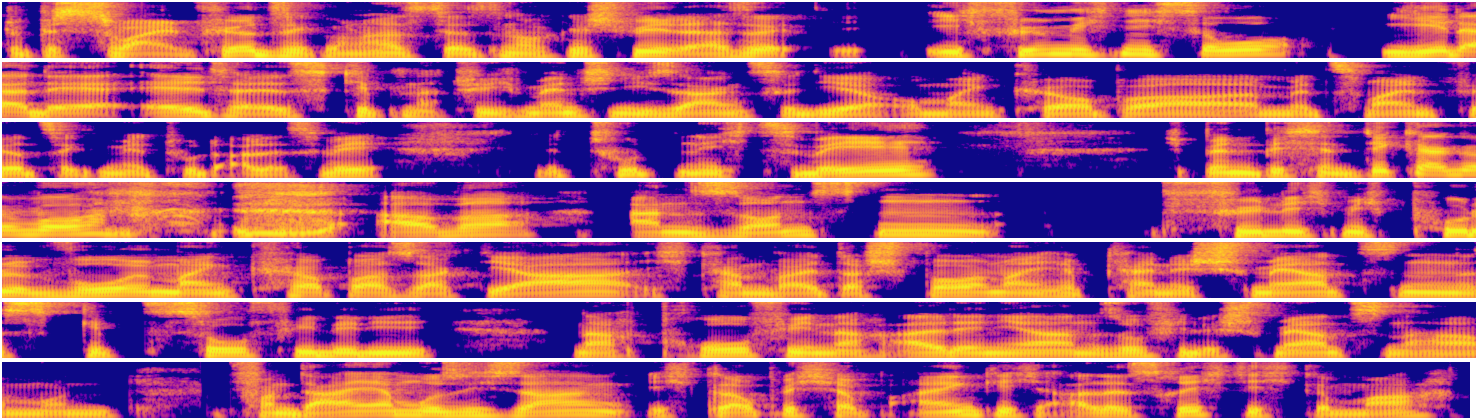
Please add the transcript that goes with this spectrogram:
du bist 42 und hast jetzt noch gespielt. Also ich fühle mich nicht so. Jeder, der älter ist, gibt natürlich Menschen, die sagen zu dir, oh mein Körper mit 42, mir tut alles weh. Mir tut nichts weh. Ich bin ein bisschen dicker geworden, aber ansonsten fühle ich mich pudelwohl. Mein Körper sagt ja, ich kann weiter Sport machen, ich habe keine Schmerzen. Es gibt so viele, die nach Profi, nach all den Jahren so viele Schmerzen haben. Und von daher muss ich sagen, ich glaube, ich habe eigentlich alles richtig gemacht.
